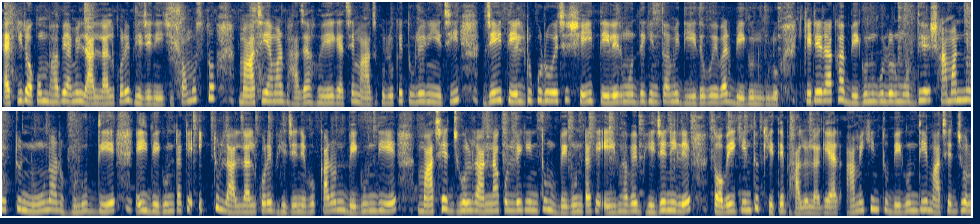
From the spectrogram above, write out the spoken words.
একই রকমভাবে আমি লাল লাল করে ভেজে নিয়েছি। সমস্ত মাছই আমার ভাজা হয়ে গেছে, মাছগুলোকে তুলে নিয়েছি। যেই তেলটুকু রয়েছে সেই তেলের মধ্যে কিন্তু আমি দিয়ে দেবো এবার বেগুনগুলো। কেটে রাখা বেগুনগুলোর মধ্যে সামান্য একটু নুন আর হলুদ দিয়ে এই বেগুনটাকে একটু লাল লাল করে ভেজে নেব। কারণ বেগুন দিয়ে মাছের ঝোল রান্না করলে কিন্তু বেগুনটাকে এইভাবে ভেজে নিলে তবেই কিন্তু খেতে ভালো লাগে। আর আমি কিন্তু বেগুন দিয়ে মাছের ঝোল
